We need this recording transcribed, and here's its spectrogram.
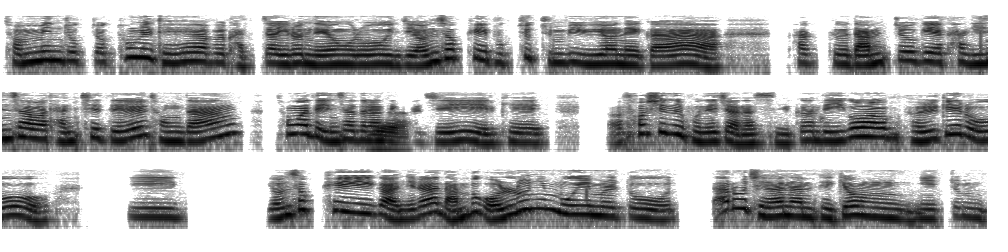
전민족적 통일 대회합을 갖자 이런 내용으로 이제 연석회 북측 준비위원회가 각 그 남쪽의 각 인사와 단체들, 정당, 청와대 인사들한테까지 이렇게 어, 서신을 보내지 않았습니까? 근데 이거와 별개로 이 연석회의가 아니라 남북 언론인 모임을 또 따로 제안한 배경이 좀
